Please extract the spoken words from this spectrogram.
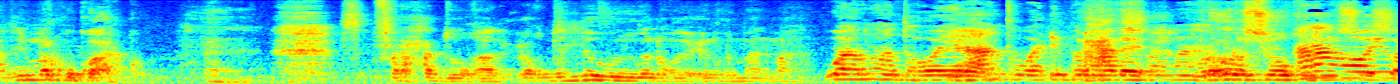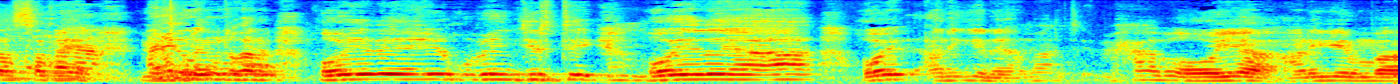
adi markuu ku arko farxaduu qaad cuqdadla wuu iga noqday cunuga maalmaha waa run hadda hooyo waa dhib soo u hooyaday ay qubayn jirtay hooyaday aa hooy anigina maarata maxaaba hooyaa anigii ma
